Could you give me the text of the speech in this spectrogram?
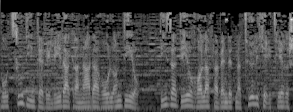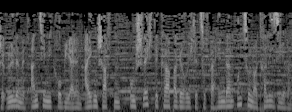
Wozu dient der Veleda Granada Roll-On Deo? Dieser Deo-Roller verwendet natürliche ätherische Öle mit antimikrobiellen Eigenschaften, um schlechte Körpergerüche zu verhindern und zu neutralisieren.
